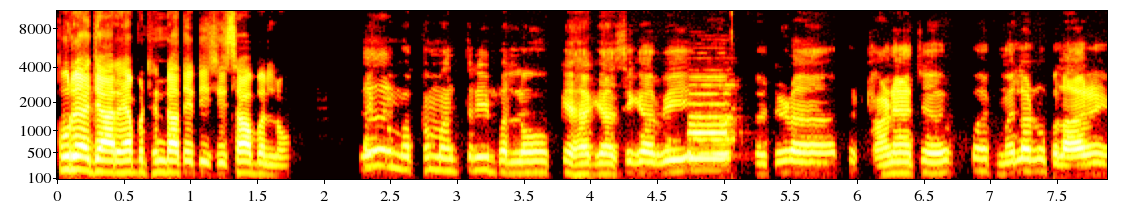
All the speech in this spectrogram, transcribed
ਪੂਰਿਆ ਜਾ ਰਿਹਾ ਬਠਿੰਡਾ ਦੇ ਡੀਸੀ ਸਾਹਿਬ ਵੱਲੋਂ। ਮੁੱਖ ਮੰਤਰੀ ਵੱਲੋਂ ਕਿਹਾ ਗਿਆ ਸੀਗਾ ਵੀ ਜਿਹੜਾ ਥਾਣਿਆਂ 'ਚ ਮਹਿਲਾ ਨੂੰ ਬੁਲਾ ਰਹੇ ਨੇ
